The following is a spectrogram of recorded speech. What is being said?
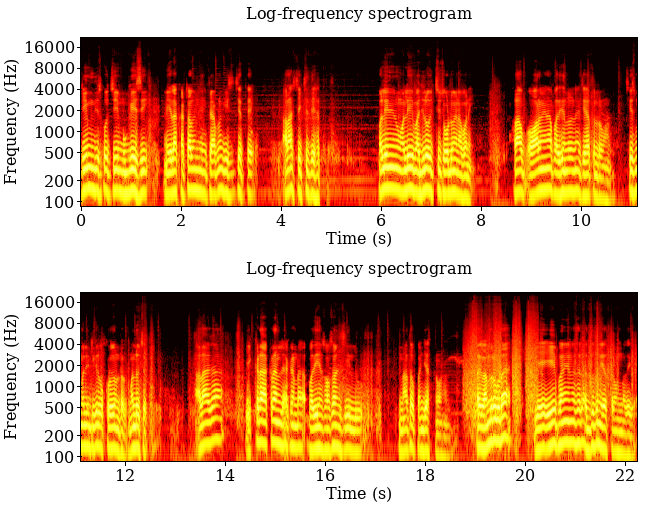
టీంని తీసుకొచ్చి ముగ్గేసి ఇలా కట్టాలని పేపర్ని గీసి ఇచ్చేస్తే అలా చెక్ చేసేస్తారు మళ్ళీ నేను మళ్ళీ మధ్యలో వచ్చి చూడడమే నా పని. అలా వారమైనా పదిహేను రోజులైనా చేస్తుంటారు మనం చేసి మళ్ళీ ఇంటికి వెళ్ళి ఒక్కరోజు ఉంటారు మళ్ళీ వచ్చేస్తారు. అలాగా ఇక్కడ అక్కడ లేకుండా పదిహేను సంవత్సరాల నుంచి వీళ్ళు నాతో పనిచేస్తున్నారు అన్నమాట. వాళ్ళందరూ కూడా ఏ ఏ పని అయినా సరే అద్భుతంగా చేస్తారు అన్నమాట నా దగ్గర.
